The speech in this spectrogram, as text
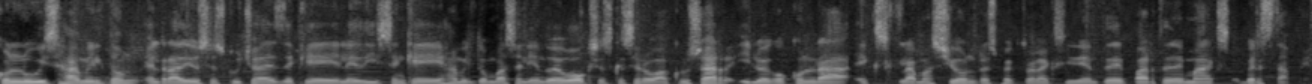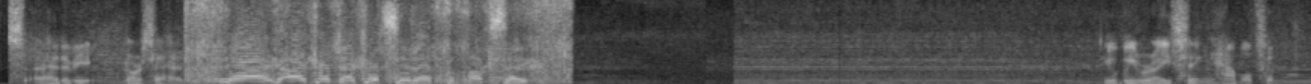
con Lewis Hamilton. El radio se escucha desde que le dicen que Hamilton va saliendo de boxes, que se lo va a cruzar, y luego con la exclamación respecto al accidente de parte de Max Verstappen. Ahead of you, Norris ahead. Yeah, I, I, can, I can see that, for fuck's sake. You'll be racing Hamilton.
